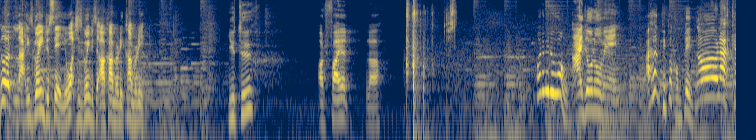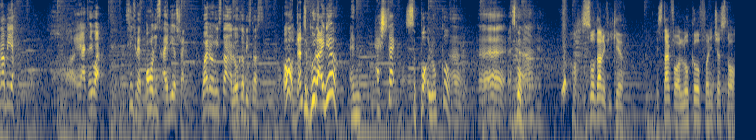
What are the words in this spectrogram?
good lah. He's going to say. You watch, he's going to say, oh, come already, come already. You two are fired, La. What did we do wrong? I don't know, man. I heard people complain. No lah, cannot be. Oh, yeah, I tell you what. Since we have all these ideas, right? Why don't we start a local business? Oh, that's a good idea. And hashtag support local. Uh, uh, Let's go. Oh, so done with IKEA. It's time for a local furniture store.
